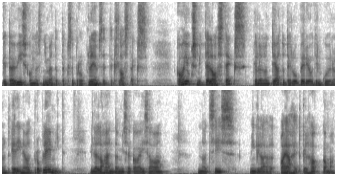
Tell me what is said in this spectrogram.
keda ühiskonnas nimetatakse probleemseteks lasteks. Kahjuks mitte lasteks, kellel on teatud eluperioodil kujunenud erinevad probleemid, mille lahendamisega ei saa nad siis mingil ajal, ajahetkel hakkama.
